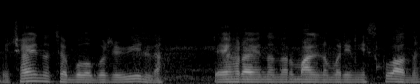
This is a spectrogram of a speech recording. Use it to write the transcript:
Звичайно, це було божевілля. Я граю на нормальному рівні складу.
